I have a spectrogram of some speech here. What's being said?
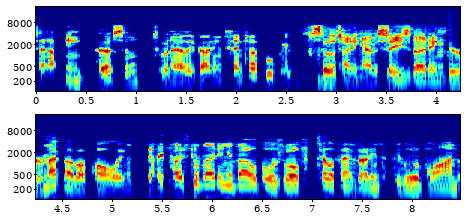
turn up in person to an early voting centre. We'll be facilitating overseas voting, the remote mobile polling. There'll be postal voting available as well, telephone voting for people who are blind.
